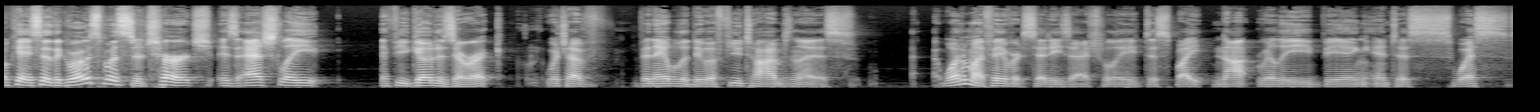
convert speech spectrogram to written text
Okay, so the Grossmünster Church is actually, if you go to Zurich, which I've been able to do a few times, and it's one of my favorite cities, actually, despite not really being into Swiss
